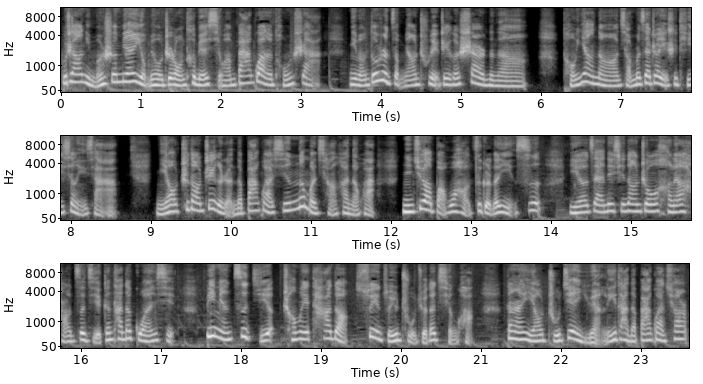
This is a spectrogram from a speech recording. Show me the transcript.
不知道你们身边有没有这种特别喜欢八卦的同事啊？你们都是怎么样处理这个事儿的呢？同样呢，小妹在这也是提醒一下啊，你要知道这个人的八卦心那么强悍的话，你就要保护好自个儿的隐私，也要在内心当中衡量好自己跟他的关系，避免自己成为他的碎嘴主角的情况。当然，也要逐渐远离他的八卦圈儿。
